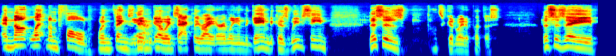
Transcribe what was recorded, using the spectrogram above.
and not letting them fold when things yeah. didn't go exactly right early in the game because we've seen this is that's a good way to put this. This is a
